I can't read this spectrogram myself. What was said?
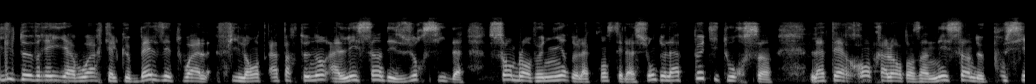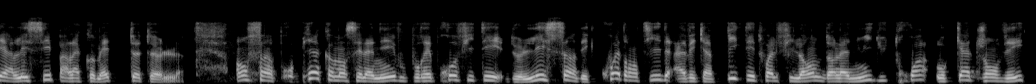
il devrait y avoir quelques belles étoiles filantes appartenant à l'essaim des Ursides, semblant venir de la constellation de la Petite Ours. La Terre rentre alors dans un essaim de poussière laissé par la comète Tuttle. Enfin, pour bien commencer l'année, vous pourrez profiter de l'essaim des Quadrantides avec un pic d'étoiles filantes dans la nuit du 3 au 4 janvier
